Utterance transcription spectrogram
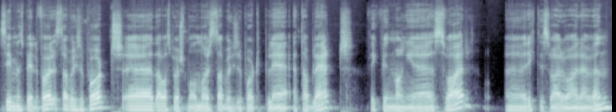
Simen spiller for, Stabæk Support. Da var spørsmålet når Stabæk Support ble etablert. Fikk vi inn mange svar. Riktig svar var Even.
